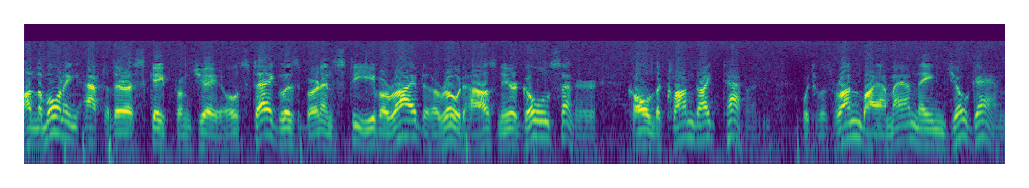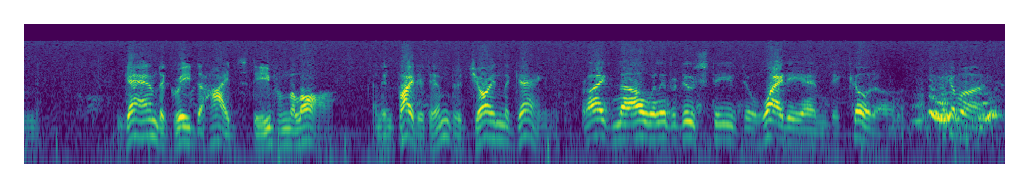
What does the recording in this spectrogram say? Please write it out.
On the morning after their escape from jail, Stag Lisburn and Steve arrived at a roadhouse near Gold Center called the Klondike Tavern, which was run by a man named Joe Gand. Gand agreed to hide Steve from the law and invited him to join the gang. Right now, we'll introduce Steve to Whitey and Dakota. Come on.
